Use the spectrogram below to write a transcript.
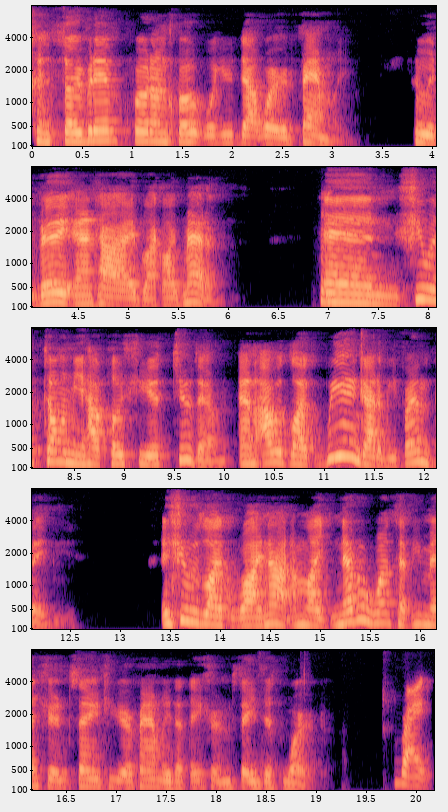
conservative, quote unquote, we'll use that word, family, who is very anti Black Lives Matter. Hmm. And she was telling me how close she is to them. And I was like, we ain't got to be friends, baby. And she was like, why not? I'm like, never once have you mentioned saying to your family that they shouldn't say this word. Right.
